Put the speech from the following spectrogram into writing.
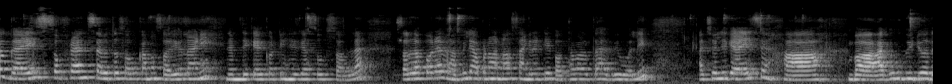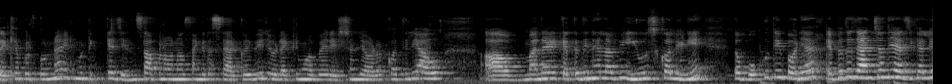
हेलो गाइज सो फ्रेंड्स ଏବେ ତ ସବୁ କାମ ସରିଗଲାଣି ଯେମିତି କେକ୍ କଟିଂ ହେରିକା ସବୁ ସରିଲା ସରିଲା ପରେ ଭାବିଲି ଆପଣମାନଙ୍କ ସାଙ୍ଗରେ ଟିକେ କଥାବାର୍ତ୍ତା ହେବି ବୋଲି ଆକ୍ଚୁଆଲି ଗାଇଜ୍ ଆଗକୁ ଭିଡ଼ିଓ ଦେଖିବା ପୂର୍ବରୁ ନା ଏଠି ମୁଁ ଟିକେ ଜିନିଷ ଆପଣମାନଙ୍କ ସାଙ୍ଗରେ ସେୟାର କରିବି ଯେଉଁଟାକି ମୁଁ ଏବେ ରିସେଣ୍ଟଲି ଅର୍ଡ଼ର କରିଥିଲି ଆଉ ମାନେ କେତେ ଦିନ ହେଲା ବି ୟୁଜ୍ କଲିଣି ତ ବହୁତ ହି ବଢିଆ ଏବେ ତ ଜାଣିଛନ୍ତି ଆଜିକାଲି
